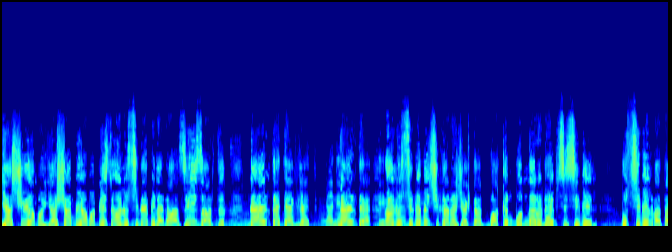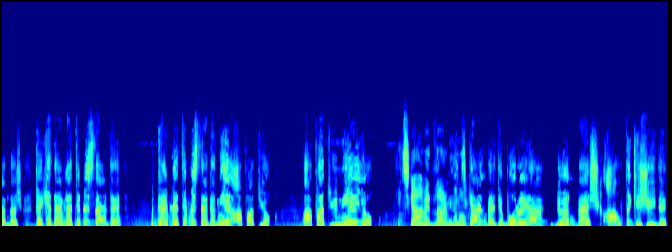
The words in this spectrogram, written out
Yaşıyor mu, yaşamıyor mu? Biz ölüsüne bile razıyız artık. Nerede devlet? Yani Nerede? deprem Ölüsünü mü çıkaracaklar? Bakın bunların hepsi sivil. Bu sivil vatandaş. Peki devletimiz nerede? Devletimiz nerede? Niye AFAD yok? AFAD niye yok? Hiç gelmediler mi bunu? Hiç gelmedi. Buraya dün 5-6 kişiydi.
